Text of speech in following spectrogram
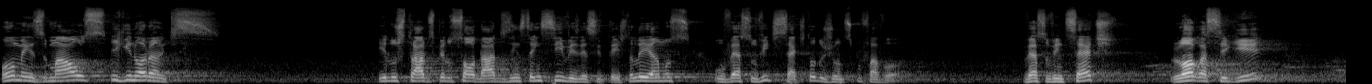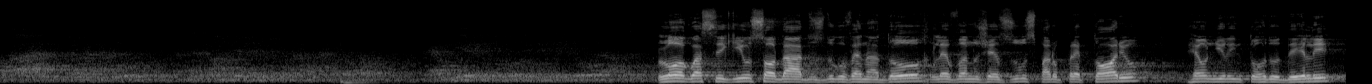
homens maus ignorantes, ilustrados pelos soldados insensíveis desse texto. Leamos o verso 27, todos juntos, por favor. Verso 27, logo a seguir, Logo a seguir, os soldados do governador, levando Jesus para o pretório, reuniram em torno dele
